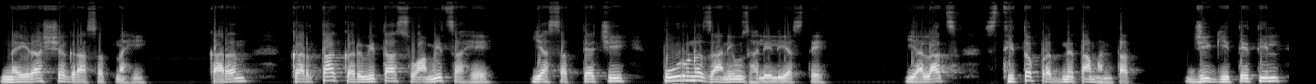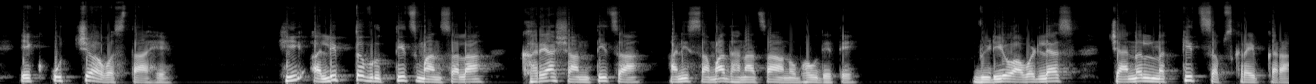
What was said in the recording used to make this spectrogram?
नैराश्य ग्रासत नाही. कारण करता करविता स्वामीच आहे या सत्याची पूर्ण जाणीव झालेली असते. यालाच स्थितप्रज्ञता म्हणतात जी गीतेतील एक उच्च अवस्था आहे. ही अलिप्त वृत्तीच माणसाला खऱ्या शांतीचा आणि समाधानाचा अनुभव देते. व्हिडिओ आवडल्यास चॅनल नक्कीच सबस्क्राईब करा.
